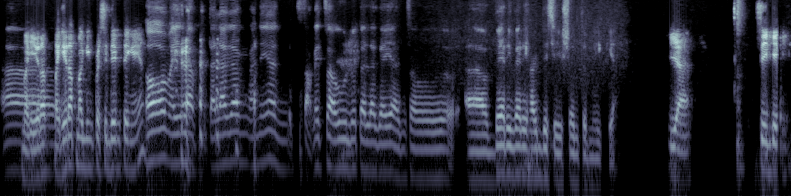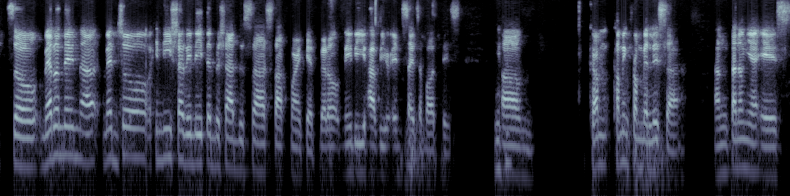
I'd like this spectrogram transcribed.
ah, Mahirap, mahirap maging presidente ngayon. Oo, mahirap. Talagang ano yan, sakit sa ulo talaga yan. So, ah, very, very hard decision to make yan. Yeah. Sige. So, meron din, uh, medyo hindi siya related masyado sa stock market, pero maybe you have your insights about this. Um, com- coming from Melissa, ang tanong niya is,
